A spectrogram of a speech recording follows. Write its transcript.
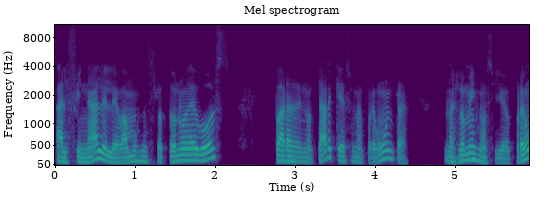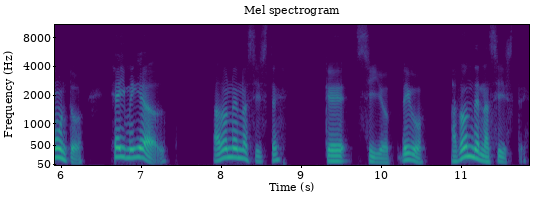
Al final elevamos nuestro tono de voz para denotar que es una pregunta. No es lo mismo si yo pregunto, hey Miguel, ¿a dónde naciste? Que si yo digo, ¿a dónde naciste?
